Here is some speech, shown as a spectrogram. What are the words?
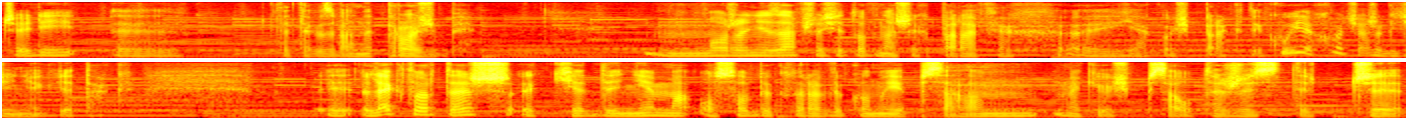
czyli e, te tak zwane prośby. Może nie zawsze się to w naszych parafiach jakoś praktykuje, chociaż gdzie niegdzie tak. Lektor też, kiedy nie ma osoby, która wykonuje psalm, jakiegoś psałterzysty czy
